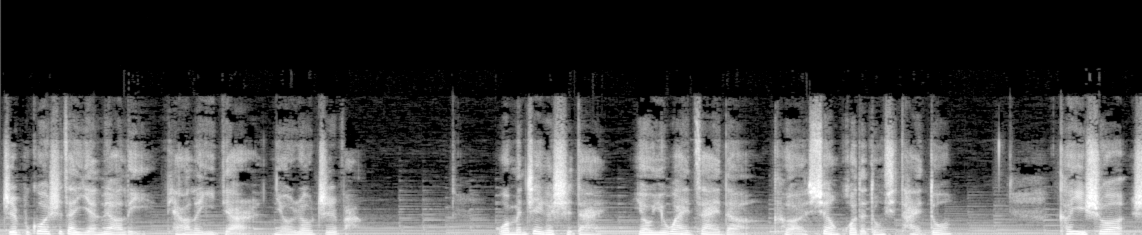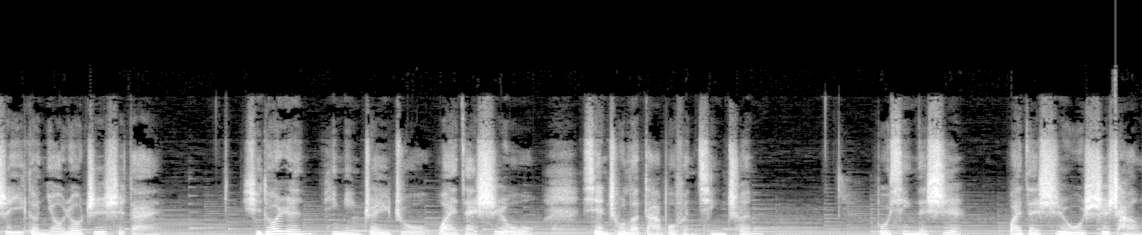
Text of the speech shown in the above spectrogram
只不过是在颜料里调了一点儿牛肉汁吧。我们这个时代，由于外在的可炫惑的东西太多，可以说是一个牛肉汁时代。许多人拼命追逐外在事物，献出了大部分青春。不幸的是。外在事物时常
